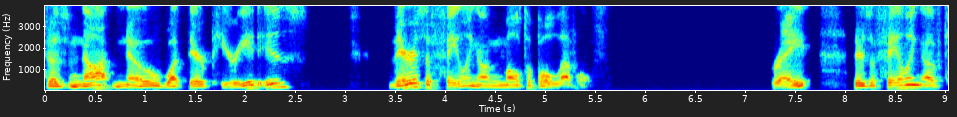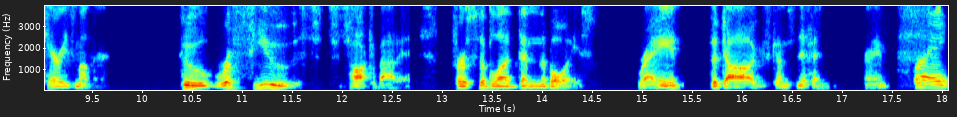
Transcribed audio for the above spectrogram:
does not know what their period is, there is a failing on multiple levels. Right? There's a failing of Carrie's mother, who refused to talk about it. First the blood, then the boys, right? The dogs come sniffing, right? Right.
